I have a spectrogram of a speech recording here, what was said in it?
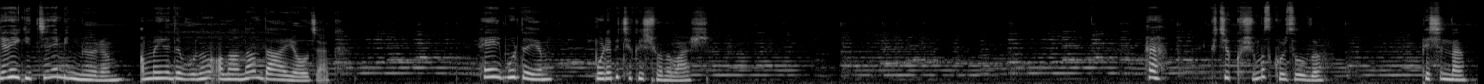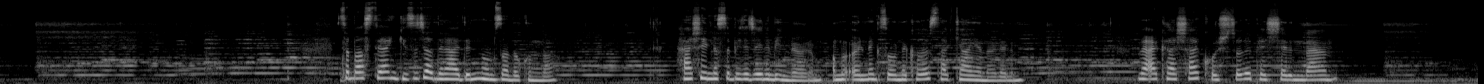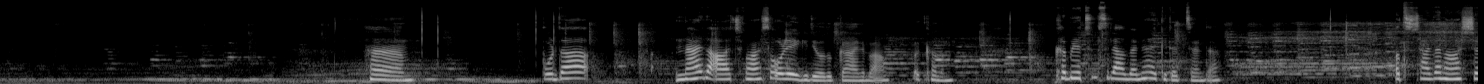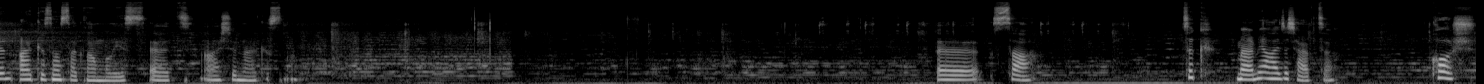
Nereye gideceğini bilmiyorum ama yine de vurulan alandan daha iyi olacak. Hey buradayım. Burada bir çıkış yolu var. Heh, küçük kuşumuz kurtuldu. Peşinden. Sebastian gizlice Adelaide'nin omzuna dokundu. Her şeyi nasıl biteceğini bilmiyorum ama ölmek zorunda kalırsak yan yana ölelim. Ve arkadaşlar koştu ve peşlerinden... Ha. Burada nerede ağaç varsa oraya gidiyorduk galiba. Bakalım. Kabile tüm silahlarını hareket ettirdi. Atışlardan ağaçların arkasına saklanmalıyız. Evet, ağaçların arkasına. Ee, sağ. Tık, mermi ağaca çarptı. Koş.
